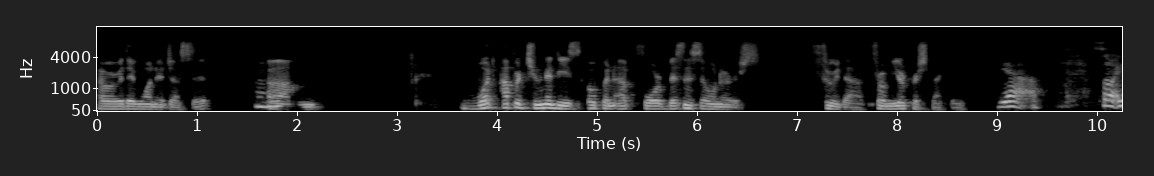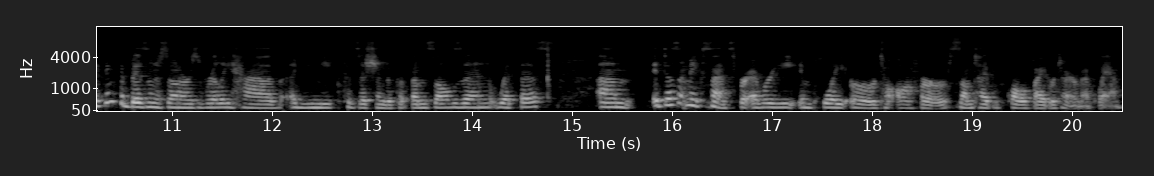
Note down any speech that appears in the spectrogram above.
however they want to adjust it. Mm-hmm. Um, what opportunities open up for business owners through that from your perspective? Yeah. So I think the business owners really have a unique position to put themselves in with this um, it doesn't make sense for every employer to offer some type of qualified retirement plan.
